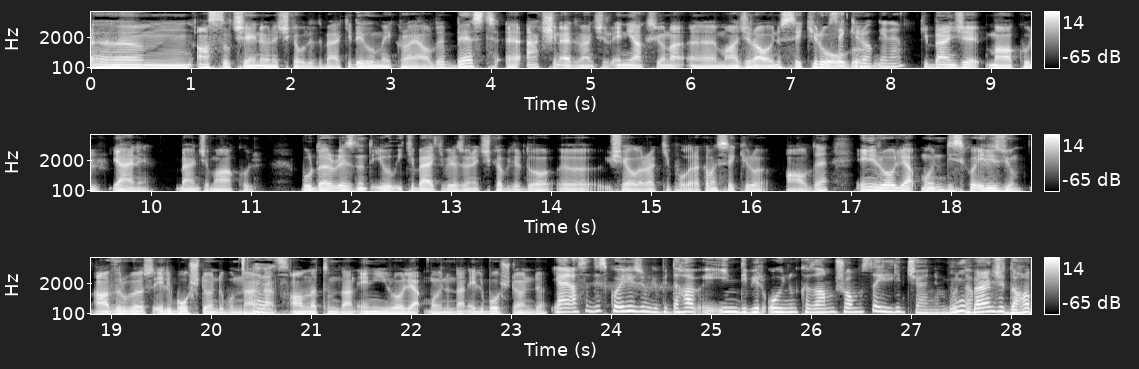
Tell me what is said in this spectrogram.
Eee Astral Chain öne çıkabilirdi belki. Devil May Cry aldı. Best e, Action Adventure en iyi aksiyon e, macera oyunu Sekiro oldu. Sekiro gene. Ki bence makul yani bence makul. Burada Resident Evil 2 belki biraz öne çıkabilirdi o e, şey olarak rakip olarak ama Sekiro aldı. En iyi rol yapma oyunu Disco Elysium. Otherworlds eli boş döndü bunlardan. Evet. Anlatımdan en iyi rol yapma oyunundan eli boş döndü. Yani aslında Disco Elysium gibi daha indie bir oyunun kazanmış olması da ilginç yani Bu burada. bence daha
